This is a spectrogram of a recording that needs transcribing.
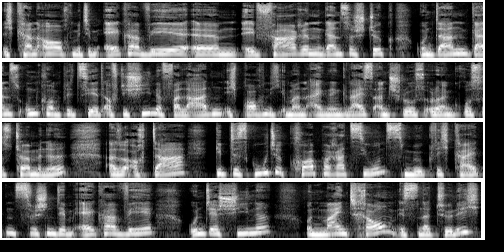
Ich kann auch mit dem LKW ähm, fahren, ein ganzes Stück und dann ganz unkompliziert auf die Schiene verladen. Ich brauche nicht immer einen eigenen Gleisanschluss oder ein großes Terminal. Also auch da gibt es gute Kooperationsmöglichkeiten zwischen dem LKW und der Schiene. Und mein Traum ist natürlich,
